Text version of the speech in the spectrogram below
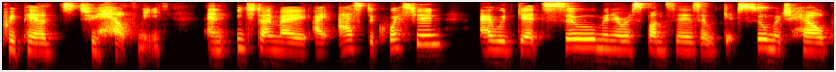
prepared to help me. And each time I, I asked a question, I would get so many responses, I would get so much help.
